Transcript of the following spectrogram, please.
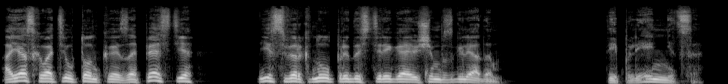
а я схватил тонкое запястье и сверкнул предостерегающим взглядом. «Ты пленница,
